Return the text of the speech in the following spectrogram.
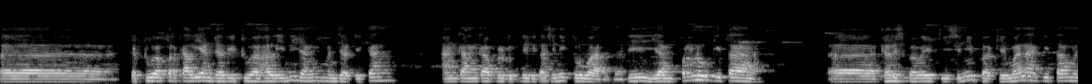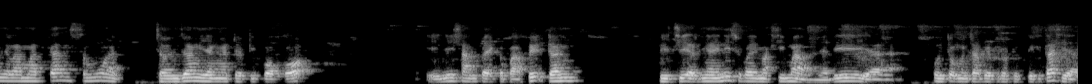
uh, kedua perkalian dari dua hal ini yang menjadikan angka-angka produktivitas ini keluar. Jadi yang perlu kita garis bawahi di sini bagaimana kita menyelamatkan semua janjang yang ada di pokok ini sampai ke pabrik dan BCR-nya ini supaya maksimal. Jadi ya untuk mencapai produktivitas ya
